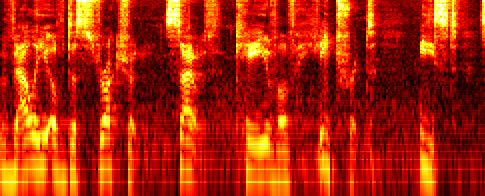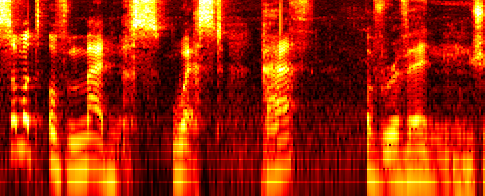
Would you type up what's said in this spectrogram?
Valley of Destruction. South, Cave of Hatred. East, Summit of Madness. West, Path of Revenge.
